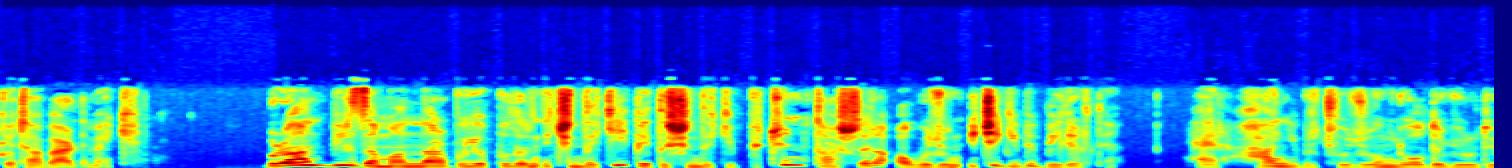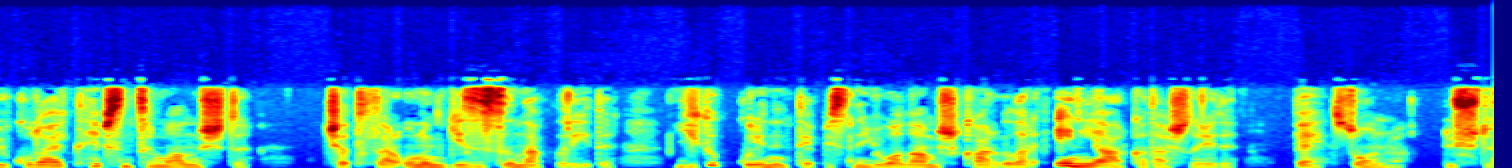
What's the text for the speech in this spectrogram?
kötü haber demek. Bran bir zamanlar bu yapıların içindeki ve dışındaki bütün taşları avucun içi gibi bilirdi. Herhangi bir çocuğun yolda yürüdüğü kolaylıkla hepsini tırmanmıştı. Çatılar onun gizli sığınaklarıydı. Yıkık kulenin tepesine yuvalanmış kargalar en iyi arkadaşlarıydı. Ve sonra düştü.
